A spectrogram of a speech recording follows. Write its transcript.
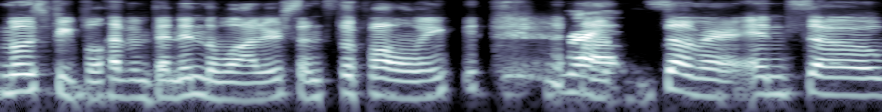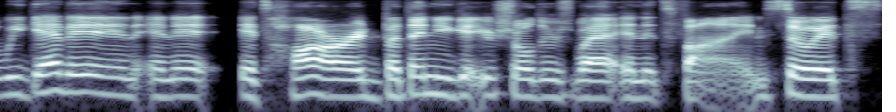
most people haven't been in the water since the following right. um, summer and so we get in and it it's hard but then you get your shoulders wet and it's fine so it's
